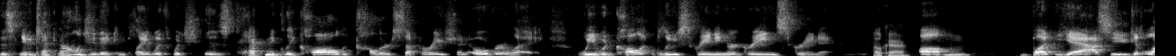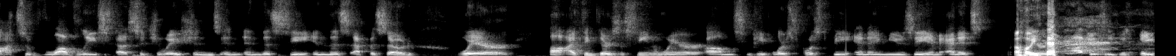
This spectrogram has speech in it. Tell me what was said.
this new technology they can play with, which is technically called color separation overlay. We would call it blue screening or green screening. Okay. Um, but yeah, so you get lots of lovely uh, situations in in this scene in this episode where. Uh, I think there's a scene where um, some people are supposed to be in a museum, and it's Oh yeah. obviously just a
